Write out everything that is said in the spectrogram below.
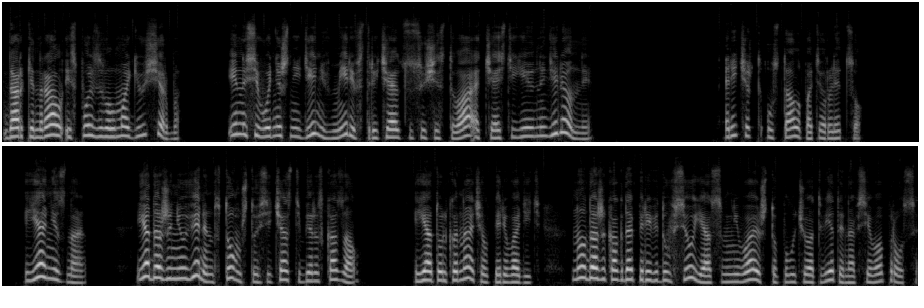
Даркенрал использовал магию ущерба. И на сегодняшний день в мире встречаются существа, отчасти ею наделенные. Ричард устало потер лицо. «Я не знаю. Я даже не уверен в том, что сейчас тебе рассказал. Я только начал переводить, но даже когда переведу все, я сомневаюсь, что получу ответы на все вопросы.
